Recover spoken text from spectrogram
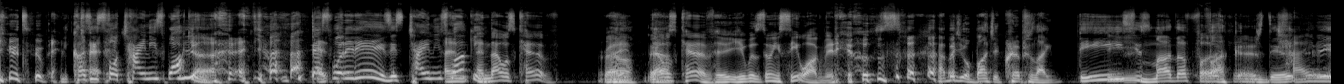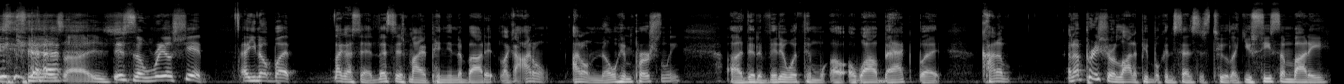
YouTube. And Because it's for Chinese walking. That's what it is. It's Chinese and, walking. and that was Kev, right? Oh, That yeah. was Kev. He, he was doing C-walk videos. I bet you a bunch of Crips are like, these, These motherfuckers, dude. Chinese Yeah. kids, This is some real shit. Uh, you know, but like I said, that's just my opinion about it. Like I don't, I don't know him personally. I did a video with him a, a while back, but kind of, and I'm pretty sure a lot of people can sense this too. Like you see somebody,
